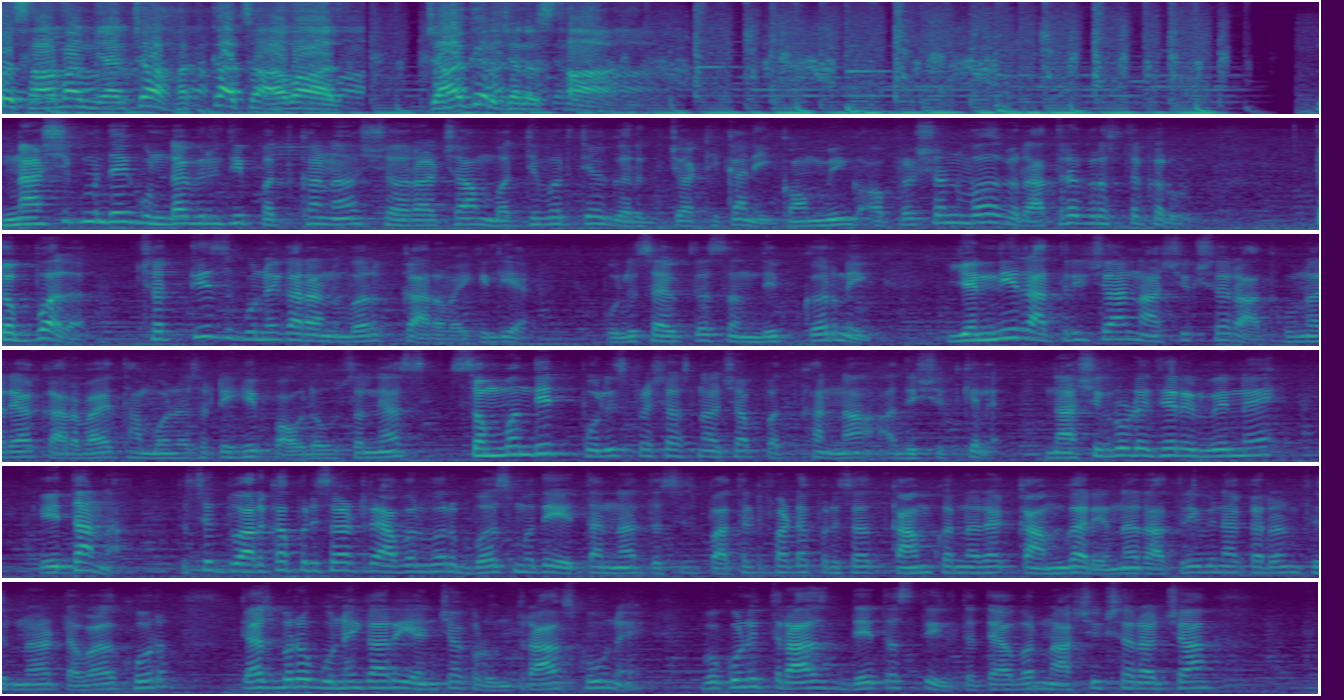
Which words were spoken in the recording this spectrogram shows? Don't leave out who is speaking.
Speaker 1: सर्वसामान्यांच्या हक्काचा आवाज जागर जनस्थान.
Speaker 2: नाशिकमध्ये गुंडाविरोधी पथकानं शहराच्या मध्यवर्तीय गर्दीच्या ठिकाणी कॉम्बिंग ऑपरेशन व रात्रग्रस्त करून तब्बल छत्तीस गुन्हेगारांवर कारवाई केली आहे. पोलीस आयुक्त संदीप कर्णिक यांनी रात्रीच्या नाशिक शहरात होणाऱ्या कारवाया थांबवण्यासाठी हे पावलं उचलण्यास संबंधित पोलीस प्रशासनाच्या पथकांना आदेशित केलं नाशिक रोड येथे रेल्वेने येताना तसेच द्वारका परिसरात ट्रॅव्हलवर बसमध्ये येताना तसेच पाथडी परिसरात काम करणाऱ्या कामगार यांना रात्री विनाकारण फिरणारा टवाळखोर त्याचबरोबर गुन्हेगार यांच्याकडून त्रास होऊ नये व कोणी त्रास देत असतील तर त्यावर नाशिक शहराच्या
